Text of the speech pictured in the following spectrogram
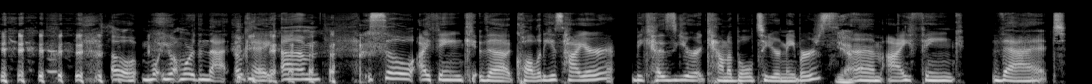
oh, mo- you want more than that? Okay. Um, so I think the quality is higher because you're accountable to your neighbors. Yeah. Um, I think that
